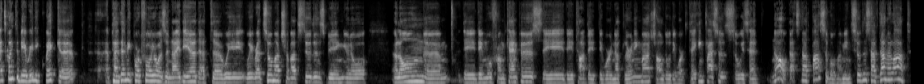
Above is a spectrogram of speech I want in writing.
it's going to be really quick. Uh, a pandemic portfolio was an idea that uh, we, we read so much about students being, you know, alone. Um, they, they moved from campus. They, they thought they, they were not learning much, although they were taking classes. So we said, no, that's not possible. I mean, students have done a lot.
